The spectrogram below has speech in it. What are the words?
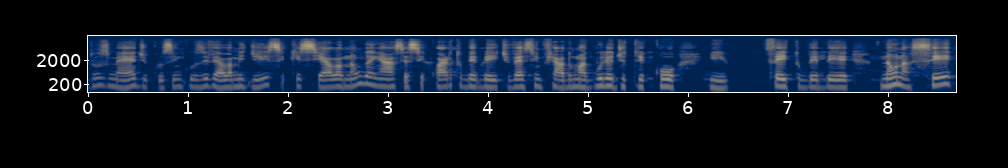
dos médicos, inclusive ela me disse que se ela não ganhasse esse quarto bebê e tivesse enfiado uma agulha de tricô e feito o bebê não nascer,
